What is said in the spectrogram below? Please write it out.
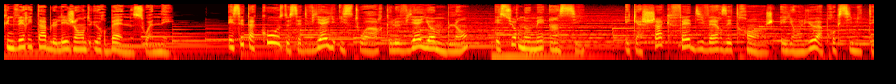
qu'une véritable légende urbaine soit née. Et c'est à cause de cette vieille histoire que le vieil homme blanc est surnommé ainsi, et qu'à chaque fait divers étrange ayant lieu à proximité,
